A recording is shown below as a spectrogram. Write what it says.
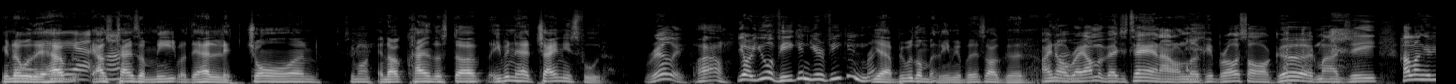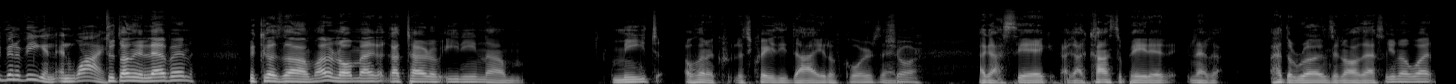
you know, where they Oh, have yeah, all uh-huh. kinds of meat, but they had lechon And all kinds of stuff. They even had Chinese food. Really? Wow. Yo, are you a vegan? You're a vegan, right? Yeah, people don't believe me, but it's all good. I know, Ray. I'm a vegetarian. I don't look it, bro. It's all good, my G. How long have you been a vegan and why? 2011, because um, I don't know, man. I got- got tired of eating um, meat. I was on a cr- this crazy diet, of course, and Sure. I got sick. I got constipated, and I, got, I had the runs and all that. So you know what?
